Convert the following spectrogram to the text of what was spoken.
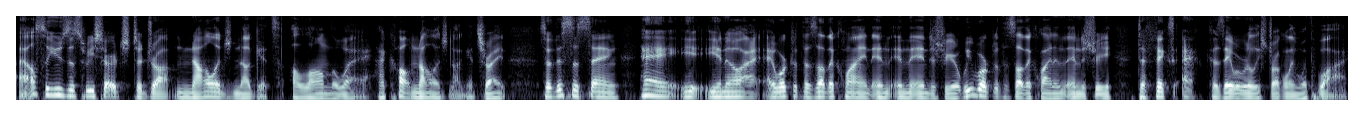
I also use this research to drop knowledge nuggets along the way. I call them knowledge nuggets, right? So this is saying, hey, you, know, I, I, worked with this other client in, in the industry, or we worked with this other client in the industry to fix X because they were really struggling with Y.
